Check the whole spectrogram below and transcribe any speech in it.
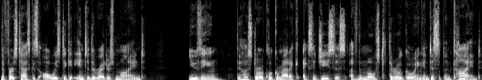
The first task is always to get into the writer's mind using the historical grammatic exegesis of the most thoroughgoing and disciplined kind,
